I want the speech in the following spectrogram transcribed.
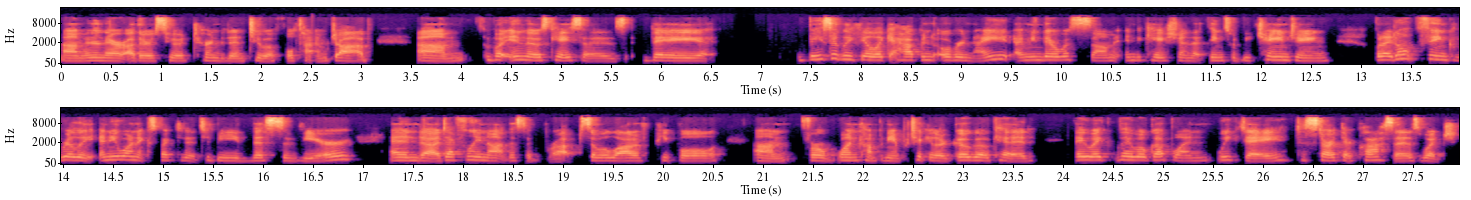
Um, and then there are others who had turned it into a full time job. Um, but in those cases, they basically feel like it happened overnight. I mean, there was some indication that things would be changing, but I don't think really anyone expected it to be this severe and uh, definitely not this abrupt. So, a lot of people, um, for one company in particular, Go Go Kid, they wake they woke up one weekday to start their classes, which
